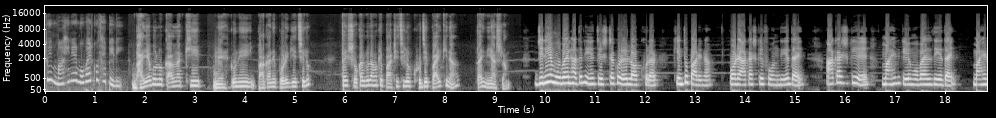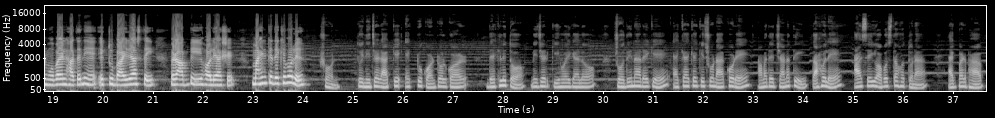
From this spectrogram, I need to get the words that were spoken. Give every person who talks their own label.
Speaker 1: তুই মাহিনের মোবাইল কোথায় পেলি?
Speaker 2: ভাইয়া বলল কাল নাকি মেহগুনি বাগানে পড়ে গিয়েছিল তাই সকালবেলা আমাকে পাঠিয়েছিল খুঁজে পাই কিনা তাই নিয়ে আসলাম।
Speaker 3: জিনিয়া মোবাইল হাতে নিয়ে চেষ্টা করে লক খোলার কিন্তু পারে না। পরে আকাশকে ফোন দিয়ে দেয়। আকাশ গিয়ে মাহিনকে মোবাইল দিয়ে দেয়। মাহিন মোবাইল হাতে নিয়ে একটু বাইরে আসতেই রাব্বি হলে আসে। মাহিনকে দেখে বলে
Speaker 4: শোন তুই নিজের রাগকে একটু কন্ট্রোল কর। দেখলি তো নিজের কি হয়ে গেল? যদি না রেগে একা একা কিছু না করে আমাদের জানাতি, তাহলে আজ এই অবস্থা হতো না। একবার ভাব,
